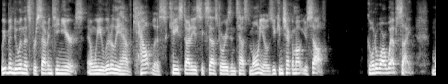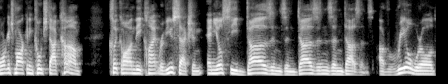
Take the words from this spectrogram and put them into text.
we've been doing this for 17 years and we literally have countless case studies, success stories, and testimonials. You can check them out yourself. Go to our website, mortgagemarketingcoach.com, click on the client review section, and you'll see dozens and dozens and dozens of real world,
